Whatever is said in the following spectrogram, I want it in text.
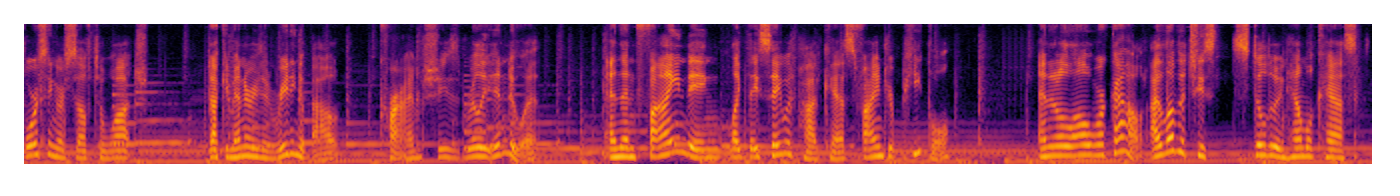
forcing herself to watch documentaries and reading about crime. She's really into it. And then finding, like they say with podcasts, find your people and it'll all work out. I love that she's still doing Hamilcast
